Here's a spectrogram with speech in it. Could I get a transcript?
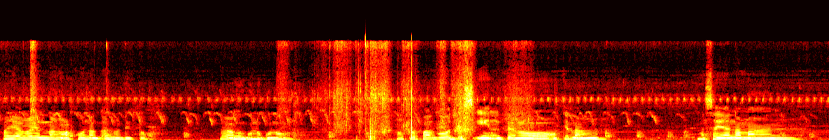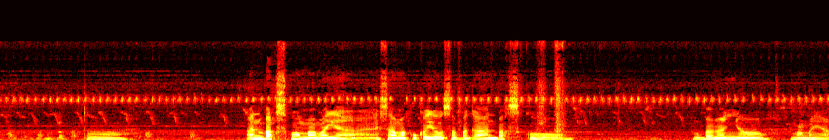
Kaya ngayon lang ako nag-ano dito. Ang gulo-gulo. Nakapagod as in. Pero, okay lang. Masaya naman. To unbox ko mamaya. Isama ko kayo sa pag-unbox ko. Abangan nyo mamaya.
